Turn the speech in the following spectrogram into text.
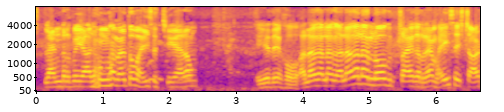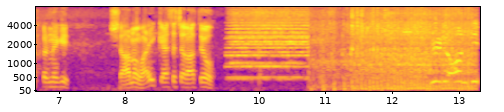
स्प्लेंडर पे ही आ जाऊँगा मैं तो भाई सच्ची कह रहा हूँ। ये देखो अलग अलग अलग अलग लोग ट्राई कर रहे हैं भाई इसे स्टार्ट करने की। शानो भाई कैसे चलाते हो? वीडियो ऑन की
